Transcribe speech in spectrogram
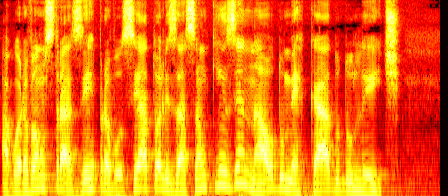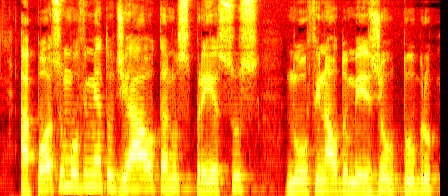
Agora vamos trazer para você a atualização quinzenal do mercado do leite. Após o movimento de alta nos preços, no final do mês de outubro,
